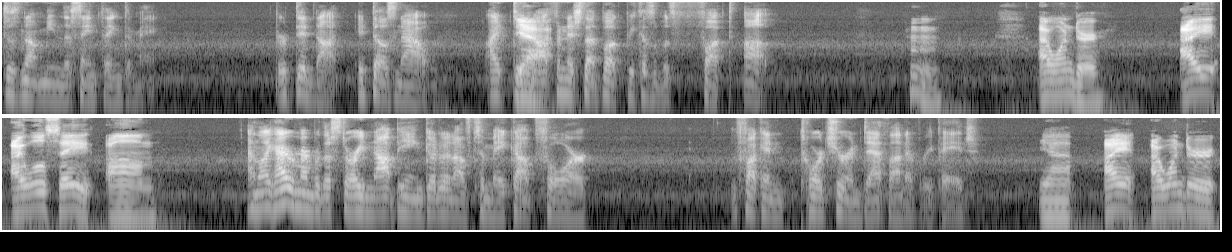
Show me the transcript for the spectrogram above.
does not mean the same thing to me. Or did not. It does now. I did Yeah. not finish that book because it was fucked up. Hmm. I wonder. I I will say, um, And like I remember the story not being good enough to make up for fucking torture and death on every page. yeah, I I wonder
